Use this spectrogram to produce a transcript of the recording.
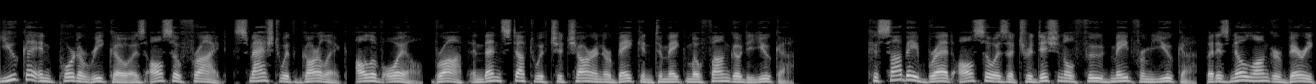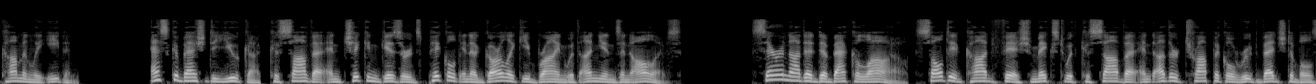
Yuca in Puerto Rico is also fried, smashed with garlic, olive oil, broth and then stuffed with chicharrón or bacon to make mofongo de yuca. Casabe bread also is a traditional food made from yuca, but is no longer very commonly eaten. Escabeche de yuca, cassava and chicken gizzards pickled in a garlicky brine with onions and olives. Serenata de bacalao, salted cod fish mixed with cassava and other tropical root vegetables,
